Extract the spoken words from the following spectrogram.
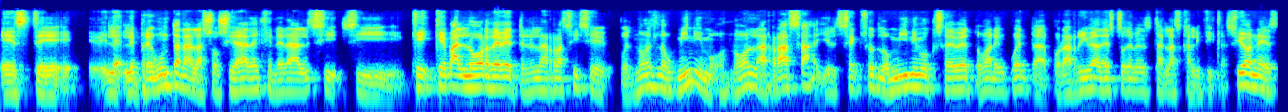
este, le, preguntan a la sociedad en general si, si, qué, qué, valor debe tener la raza y dice, pues no es lo mínimo, ¿no? La raza y el sexo es lo mínimo que se debe tomar en cuenta. Por arriba de esto deben estar las calificaciones,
